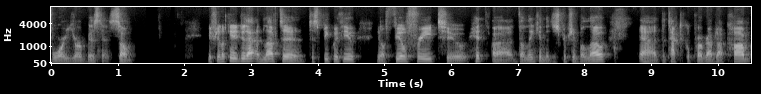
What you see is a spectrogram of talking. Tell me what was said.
for your business. So if you're looking to do that i'd love to to speak with you you know, feel free to hit uh, the link in the description below at thetacticalprogram.com.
